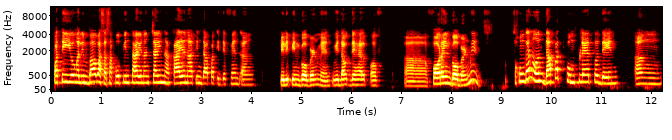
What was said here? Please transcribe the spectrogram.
Pati yung halimbawa, sasakupin tayo ng China, kaya natin dapat i-defend ang Philippine government without the help of uh, foreign governments. So kung ganun, dapat kumpleto din ang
